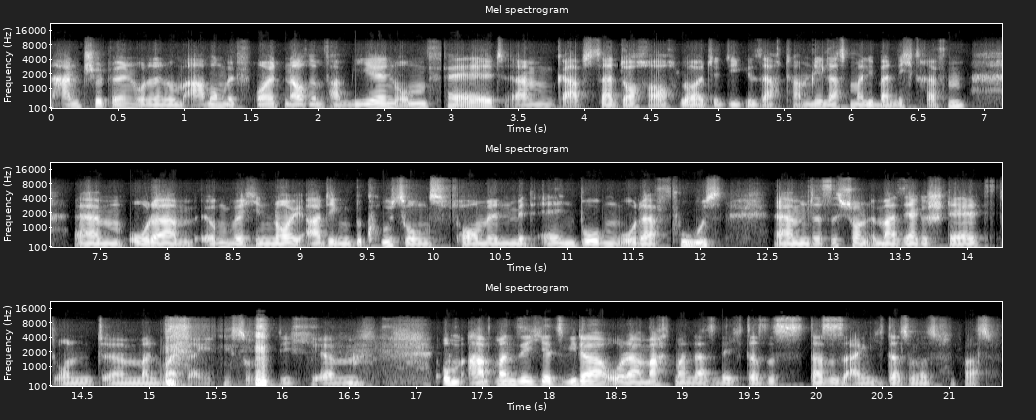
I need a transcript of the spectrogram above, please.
Handschütteln oder eine Umarmung mit Freunden, auch im Familienumfeld, ähm, gab es da doch auch Leute, die gesagt haben, nee, lass mal lieber nicht treffen. Ähm, oder irgendwelche neuartigen Begrüßungsformen mit Ellenbogen oder Fuß. Ähm, das ist schon immer sehr gestellt und ähm, man weiß eigentlich nicht so richtig, umarmt man sich jetzt wieder oder macht man das nicht? Das ist, das ist eigentlich das, was, was,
